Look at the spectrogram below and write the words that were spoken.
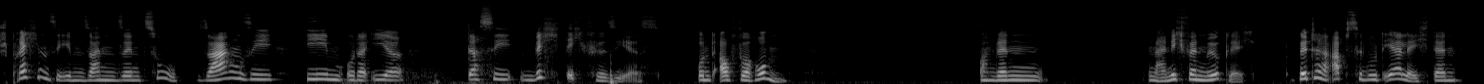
Sprechen Sie ihm seinen Sinn zu. Sagen Sie ihm oder ihr, dass sie wichtig für Sie ist und auch warum. Und wenn, nein, nicht wenn möglich, bitte absolut ehrlich, denn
